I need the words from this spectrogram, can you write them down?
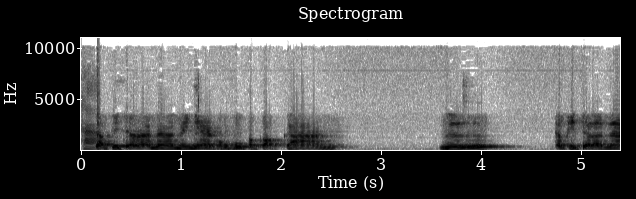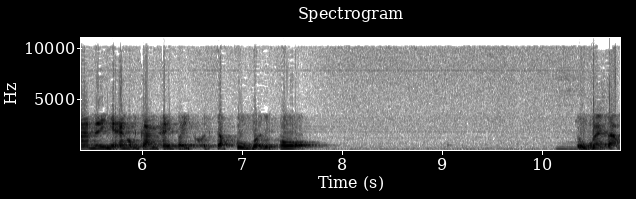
ค่ะจะพิจารณาในแง่ของผู้ประกอบการ หรือจะพิจารณาในแง่ของการให้ประโยชน์กับผู้บริโภค ถูกไหมครับ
